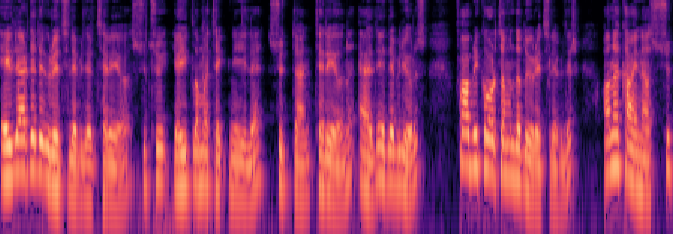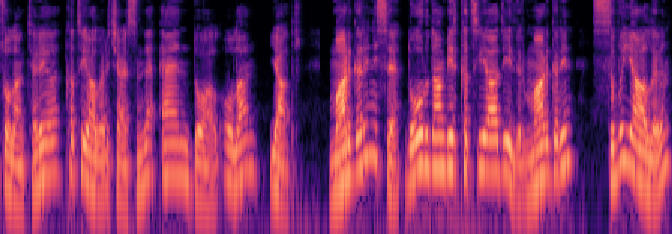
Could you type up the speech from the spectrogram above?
Evlerde de üretilebilir tereyağı. Sütü yayıklama tekniğiyle sütten tereyağını elde edebiliyoruz. Fabrika ortamında da üretilebilir. Ana kaynağı süt olan tereyağı katı yağlar içerisinde en doğal olan yağdır. Margarin ise doğrudan bir katı yağ değildir. Margarin sıvı yağların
